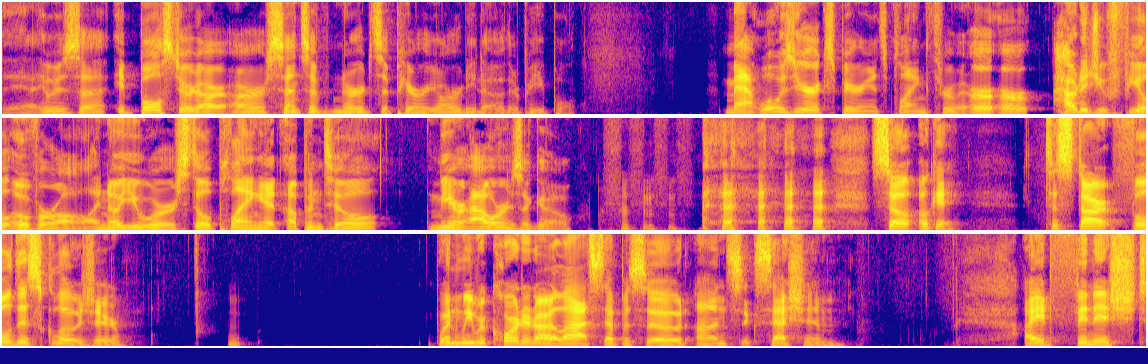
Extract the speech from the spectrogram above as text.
it was uh, it bolstered our our sense of nerd superiority to other people. Matt, what was your experience playing through it, or or how did you feel overall? I know you were still playing it up until mere hours ago. so, okay, to start, full disclosure. When we recorded our last episode on Succession, I had finished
